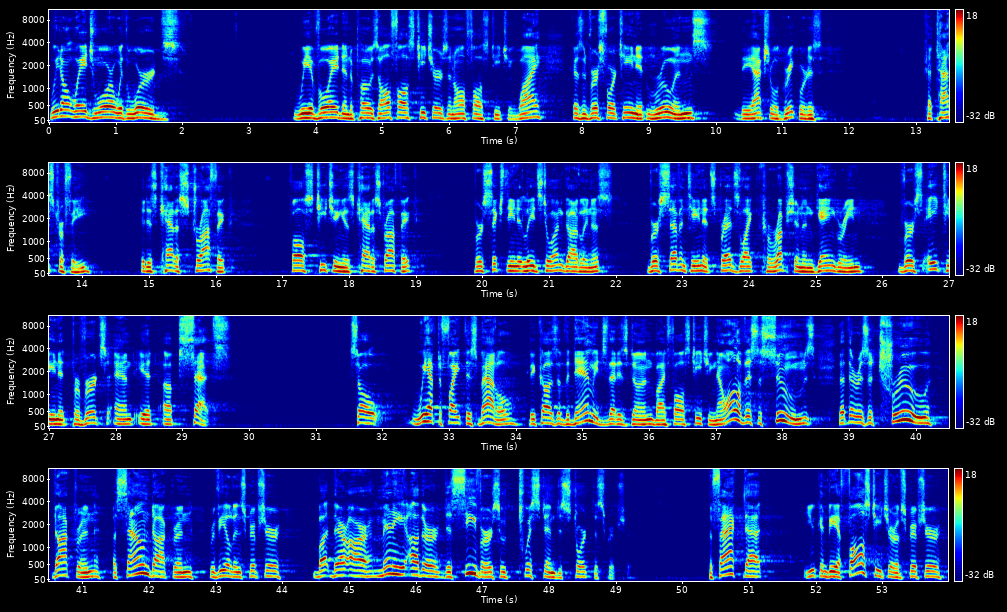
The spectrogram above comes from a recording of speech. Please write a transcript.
We don't wage war with words. We avoid and oppose all false teachers and all false teaching. Why? Because in verse 14, it ruins, the actual Greek word is catastrophe. It is catastrophic. False teaching is catastrophic. Verse 16, it leads to ungodliness. Verse 17, it spreads like corruption and gangrene. Verse 18, it perverts and it upsets. So, we have to fight this battle because of the damage that is done by false teaching. Now, all of this assumes that there is a true doctrine, a sound doctrine revealed in Scripture, but there are many other deceivers who twist and distort the Scripture. The fact that you can be a false teacher of Scripture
